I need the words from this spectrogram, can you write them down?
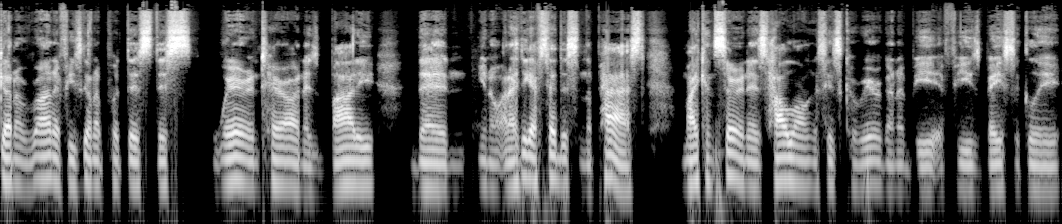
gonna run, if he's gonna put this this wear and tear on his body, then you know, and I think I've said this in the past. My concern is how long is his career gonna be if he's basically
